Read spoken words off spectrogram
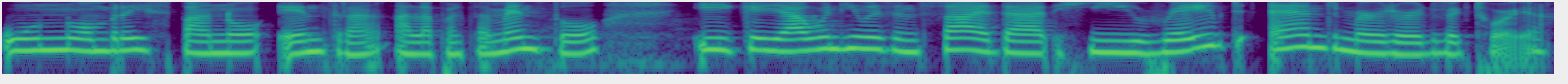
un hombre hispano entra al apartamento y que ya when he was inside that he raped and murdered Victoria.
